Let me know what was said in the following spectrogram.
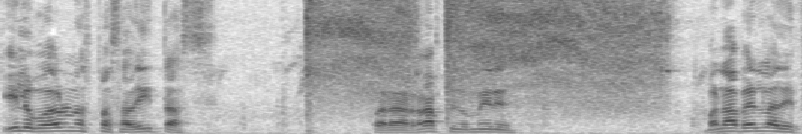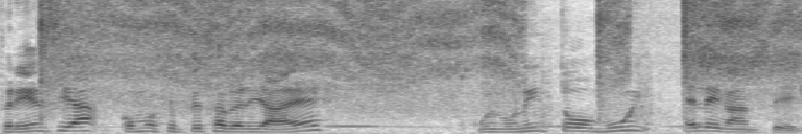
Y le voy a dar unas pasaditas para rápido, miren. Van a ver la diferencia, cómo se empieza a ver ya, ¿eh? Muy bonito, muy elegante.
